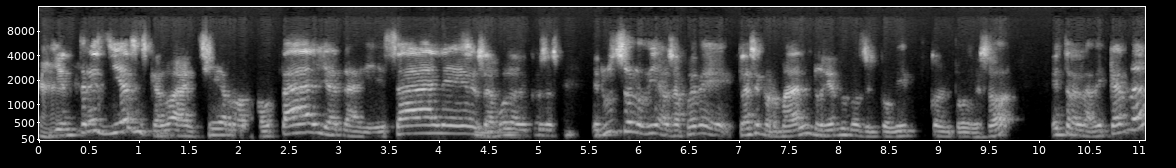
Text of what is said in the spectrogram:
Ajá. Y en tres días escaló a encierro total, ya nadie sale, o sea, bola de cosas. En un solo día, o sea, fue de clase normal, riéndonos del COVID con el profesor, entra la decana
